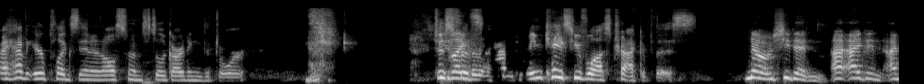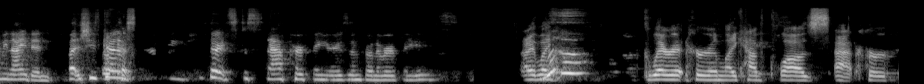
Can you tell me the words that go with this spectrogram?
I have earplugs in, and also I'm still guarding the door. Just for like, the record, in case you've lost track of this. No, she didn't. I, I didn't. I mean, I didn't. But she's kind Okay. of. snapping- She starts to snap her fingers in front of her face. I like Woohoo! glare at her and like have claws at her.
